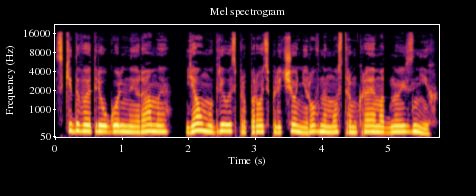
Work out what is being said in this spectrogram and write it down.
Скидывая треугольные рамы, я умудрилась пропороть плечо неровным острым краем одной из них.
